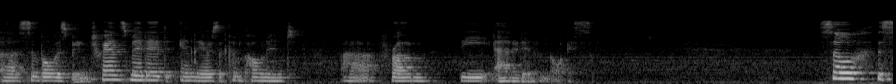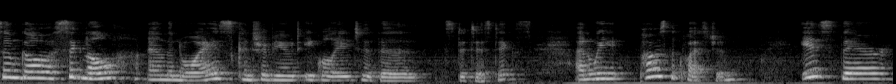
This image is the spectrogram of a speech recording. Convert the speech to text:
uh, symbol is being transmitted, and there's a component uh, from the additive noise. So the signal and the noise contribute equally to the statistics. And we pose the question, is there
